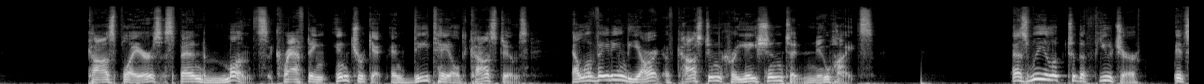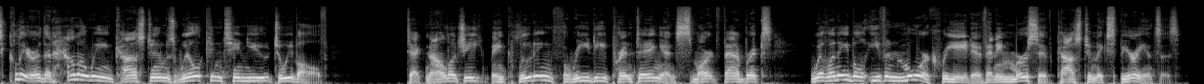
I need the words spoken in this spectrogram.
Cosplayers spend months crafting intricate and detailed costumes, elevating the art of costume creation to new heights. As we look to the future, it's clear that Halloween costumes will continue to evolve. Technology, including 3D printing and smart fabrics, will enable even more creative and immersive costume experiences.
